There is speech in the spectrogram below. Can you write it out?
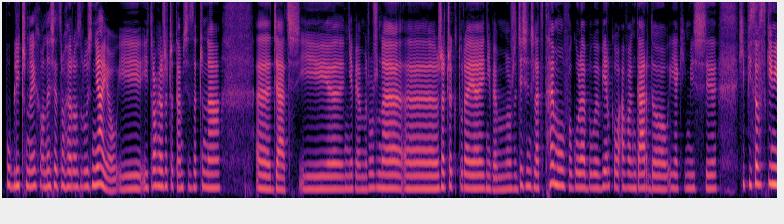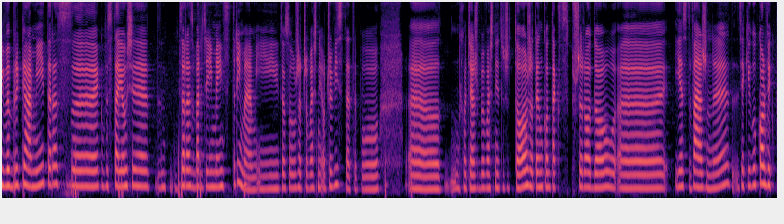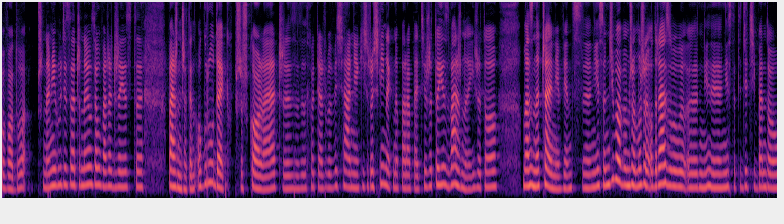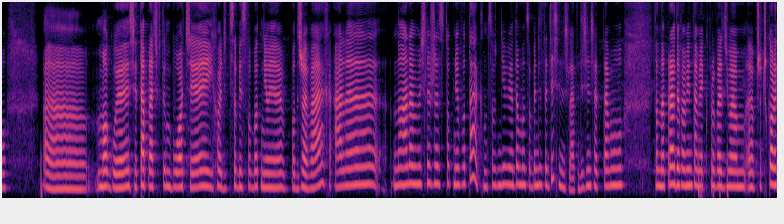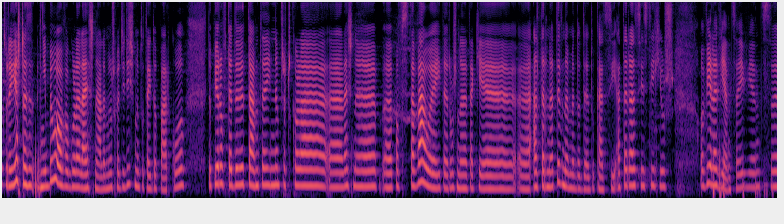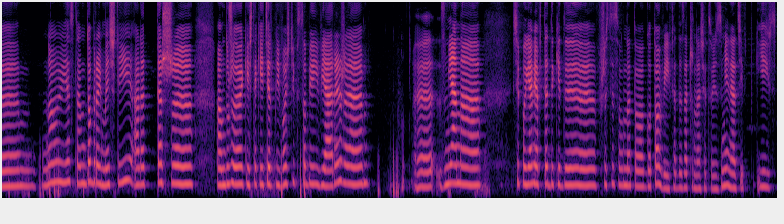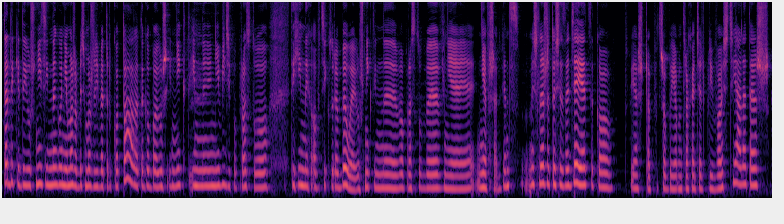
publicznych one się trochę rozluźniają i, i trochę rzeczy tam się zaczyna dziać i e, nie wiem, różne e, rzeczy, które nie wiem, może 10 lat temu w ogóle były wielką awangardą i jakimiś hipisowskimi wybrykami, teraz jakby stają się coraz bardziej mainstreamem i to są rzeczy właśnie oczywiste, typu chociażby właśnie to, że ten kontakt z przyrodą jest ważny z jakiegokolwiek powodu. Przynajmniej ludzie zaczynają zauważać, że jest ważne, że ten ogródek przy szkole, czy chociażby wysianie jakichś roślinek na parapecie, że to jest ważne i że to ma znaczenie, więc y, nie sądziłabym, że może od razu y, niestety dzieci będą e, mogły się taplać w tym błocie i chodzić sobie swobodnie po drzewach, ale, no ale myślę, że stopniowo tak. No co, nie wiadomo, co będzie za 10 lat. 10 lat temu to naprawdę pamiętam, jak prowadziłam e, przedszkole, które jeszcze nie było w ogóle leśne, ale my już chodziliśmy tutaj do parku. Dopiero wtedy tamte inne przedszkola e, leśne e, powstawały i te różne takie alternatywne metody edukacji, a teraz jest ich już o wiele więcej, więc no, jestem dobrej myśli, ale też mam dużo jakiejś takiej cierpliwości w sobie i wiary, że zmiana się pojawia wtedy, kiedy wszyscy są na to gotowi i wtedy zaczyna się coś zmieniać i, wtedy, kiedy już nic innego nie może być możliwe, tylko to, dlatego, bo już nikt inny nie widzi po prostu tych innych opcji, które były. Już nikt inny po prostu by w nie nie wszedł. Więc myślę, że to się zadzieje, tylko jeszcze potrzebujemy trochę cierpliwości, ale też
